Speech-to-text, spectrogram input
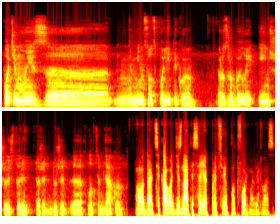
Потім ми з е, Мінсоцполітикою розробили іншу історію. Дуже дуже е, хлопцям дякую. О, да, цікаво дізнатися, як працює платформа від вас.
